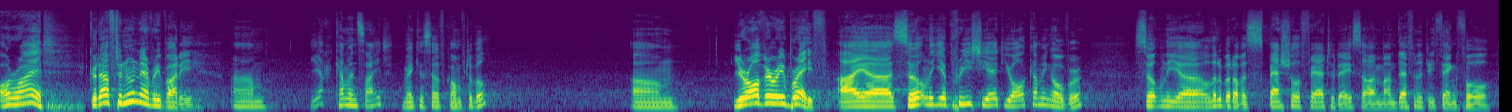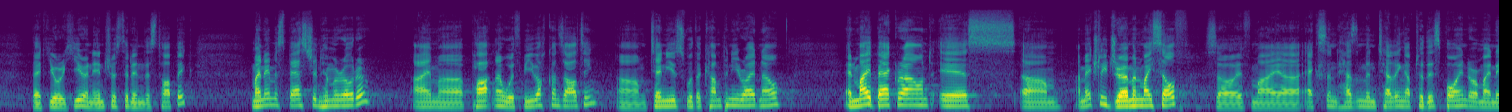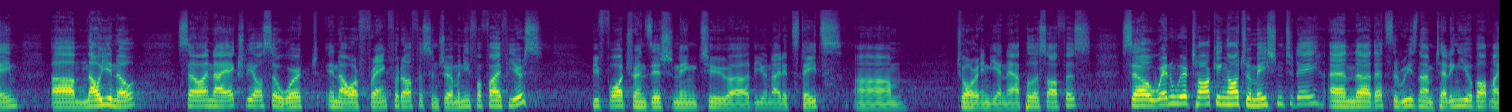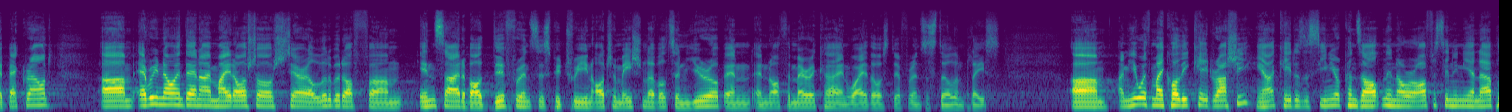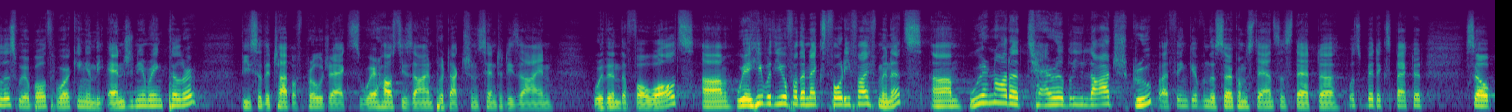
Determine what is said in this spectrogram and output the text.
All right. Good afternoon, everybody. Um, yeah, come inside, make yourself comfortable. Um, you're all very brave. I uh, certainly appreciate you all coming over. Certainly a little bit of a special fair today, so I'm, I'm definitely thankful that you're here and interested in this topic. My name is Bastian Himmelroder. I'm a partner with Miebach Consulting, um, 10 years with the company right now. And my background is um, I'm actually German myself, so if my uh, accent hasn't been telling up to this point or my name, um, now you know. So, and I actually also worked in our Frankfurt office in Germany for five years before transitioning to uh, the United States, um, to our Indianapolis office. So when we're talking automation today, and uh, that's the reason I'm telling you about my background, um, every now and then I might also share a little bit of um, insight about differences between automation levels in Europe and, and, North America and why those differences still in place. Um, I'm here with my colleague Kate Rashi. Yeah, Kate is a senior consultant in our office in Indianapolis. We're both working in the engineering pillar. These are the type of projects, warehouse design, production center design, within the four walls. Um, we're here with you for the next 45 minutes. Um, we're not a terribly large group, I think, given the circumstances that uh, was a bit expected. So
